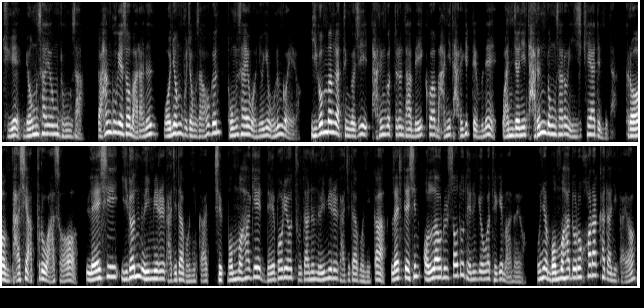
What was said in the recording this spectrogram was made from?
뒤에 명사형 동사 그러니까 한국에서 말하는 원형 부정사 혹은 동사의 원형이 오는 거예요. 이것만 같은 거지 다른 것들은 다 메이크와 많이 다르기 때문에 완전히 다른 동사로 인식해야 됩니다. 그럼 다시 앞으로 와서 let이 이런 의미를 가지다 보니까 즉 뭐뭐하게 내버려 두다는 의미를 가지다 보니까 let 대신 allow를 써도 되는 경우가 되게 많아요. 뭐냐 뭐뭐 하도록 허락하다니까요.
